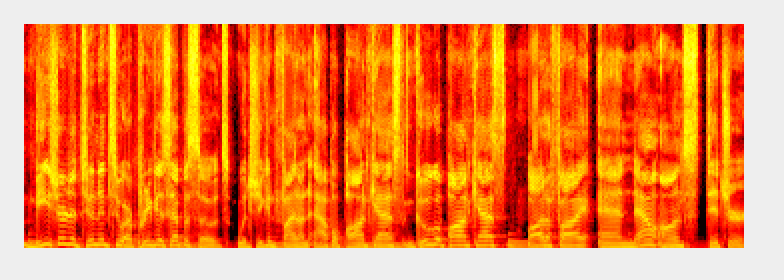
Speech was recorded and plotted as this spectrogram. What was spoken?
Be sure to tune into our previous episodes, which you can find on Apple Podcasts, Google Podcasts, Spotify, and now on Stitcher.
